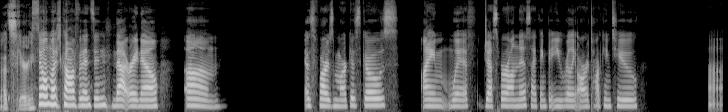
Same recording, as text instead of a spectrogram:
That's scary. so much confidence in that right now. Um as far as Marcus goes, I'm with Jesper on this. I think that you really are talking to uh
